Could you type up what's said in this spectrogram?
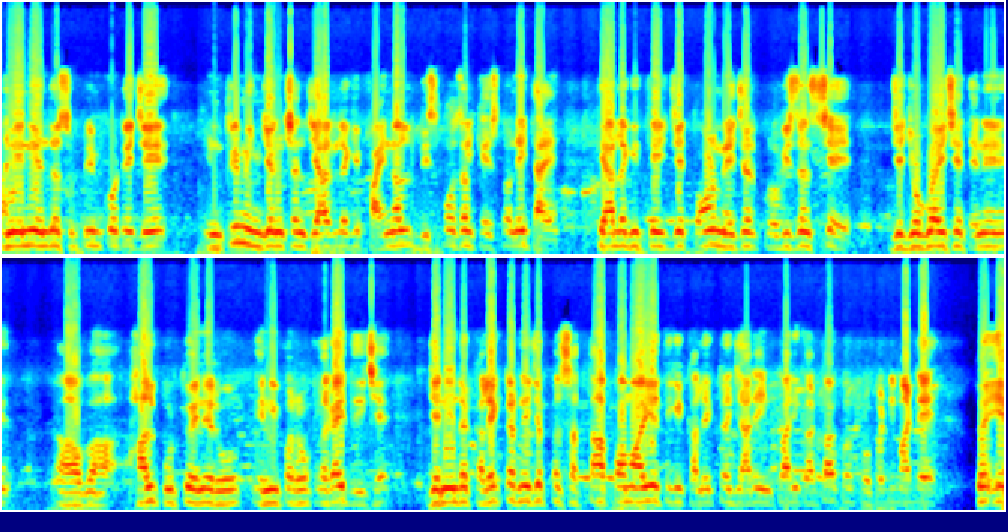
અને એની અંદર સુપ્રીમ કોર્ટે જે ઇન્ટ્રીમ ઇન્જંક્શન જ્યાર લગી ફાઇનલ ડિસ્પોઝલ કેસનો નહીં થાય, ત્યાર લગી તે જે ત્રણ મેજર પ્રોવિઝન્સ છે, જે જોગવાઈ છે તેને હાલ પૂરતું એને રોક એની પર રોક લગાવી દીધી છે. જેની અંદર કલેક્ટરને જે સત્તા આપવામાં આવી હતી કે કલેક્ટર જ્યારે ઇન્કવાયરી કરતા હોય પ્રોપર્ટી માટે, તો એ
